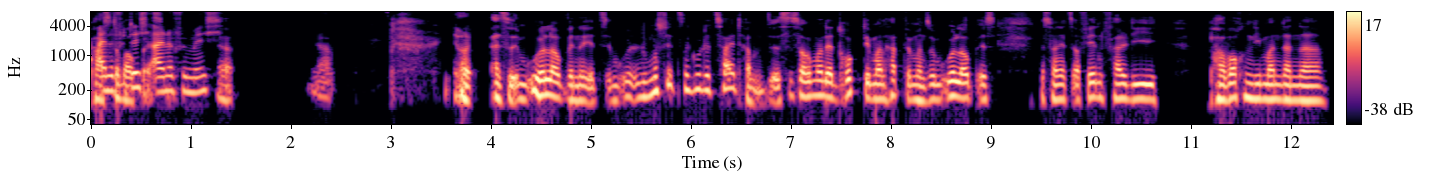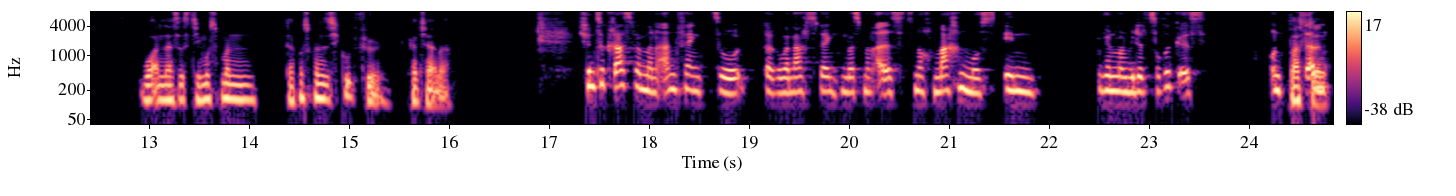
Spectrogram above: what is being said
Passt eine für dich, besser. eine für mich. Ja. ja. Ja, also im Urlaub, wenn du jetzt im Urlaub, du musst jetzt eine gute Zeit haben. Das ist auch immer der Druck, den man hat, wenn man so im Urlaub ist, dass man jetzt auf jeden Fall die paar Wochen, die man dann da woanders ist, die muss man, da muss man sich gut fühlen, Katjana. Ich finde so krass, wenn man anfängt, so darüber nachzudenken, was man alles jetzt noch machen muss, in, wenn man wieder zurück ist. Und was dann, denn?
